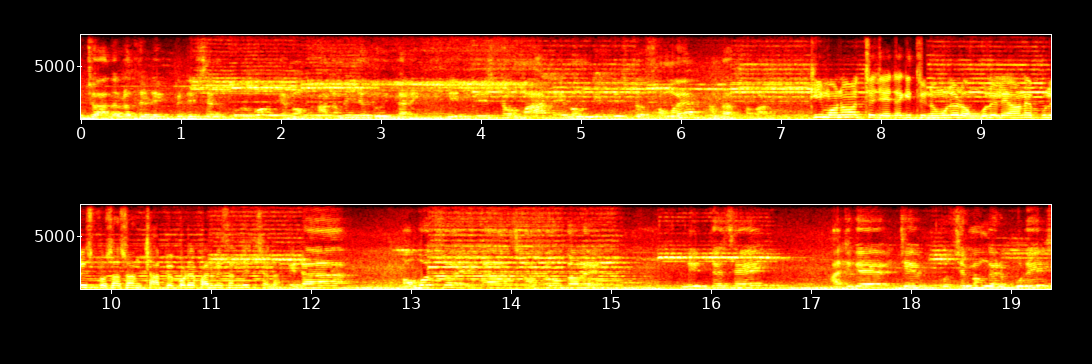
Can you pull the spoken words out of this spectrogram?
উচ্চ আদালতে রিট পিটিশন করব এবং আগামী যে দুই তারিখ নির্দিষ্ট মাঠ এবং নির্দিষ্ট সময়ে আমরা সভা কি মনে হচ্ছে যে এটা কি তৃণমূলের অঙ্গুলি লেওয়ানে পুলিশ প্রশাসন চাপে পড়ে পারমিশন দিচ্ছে না? এটা অবশ্যই এটা শাসক দলের নির্দেশে আজকে যে পশ্চিমবঙ্গের পুলিশ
